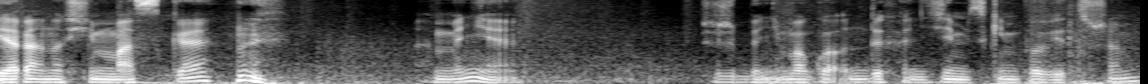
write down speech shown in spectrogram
Liara nosi maskę, a my nie. Czyżby nie mogła oddychać ziemskim powietrzem?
